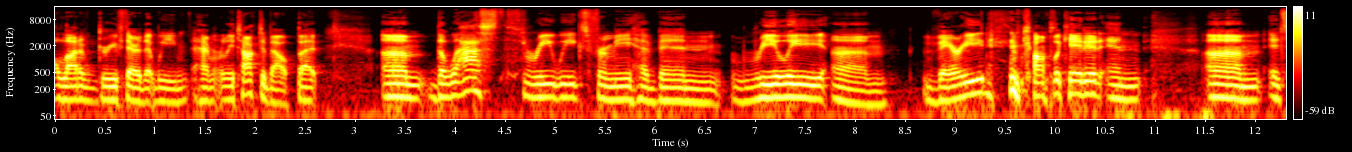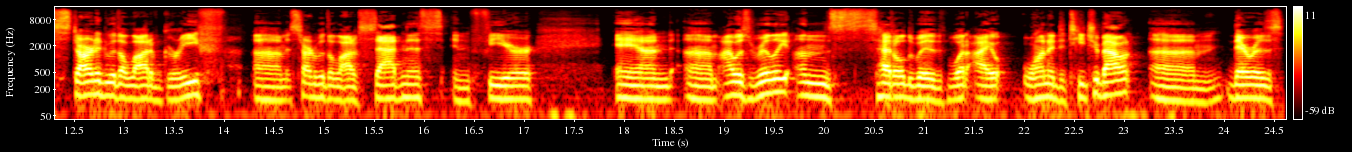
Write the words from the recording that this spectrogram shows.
a lot of grief there that we haven't really talked about. But um, the last three weeks for me have been really um, varied and complicated, and um, it started with a lot of grief. Um, it started with a lot of sadness and fear, and um, I was really unsettled with what I wanted to teach about. Um, there was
